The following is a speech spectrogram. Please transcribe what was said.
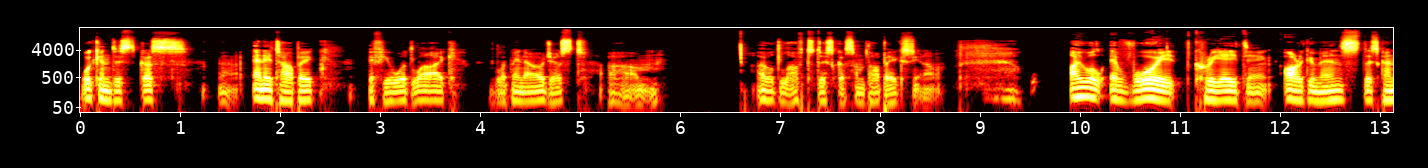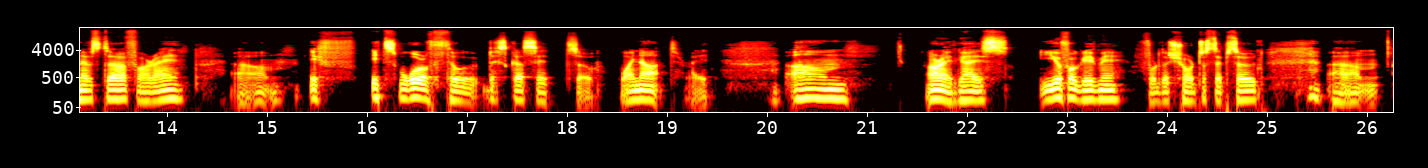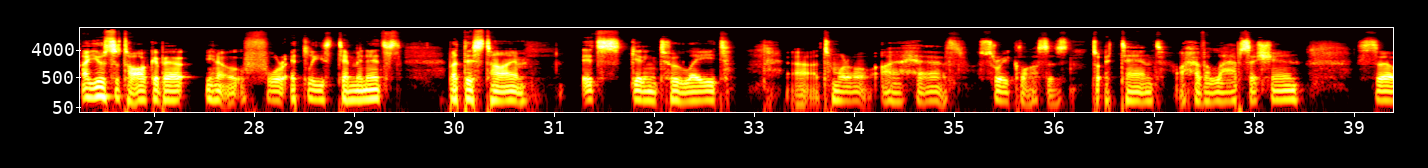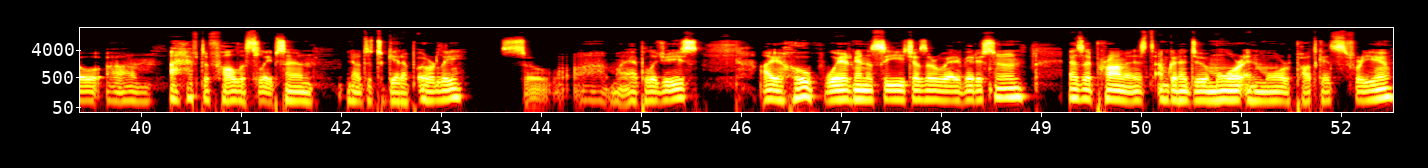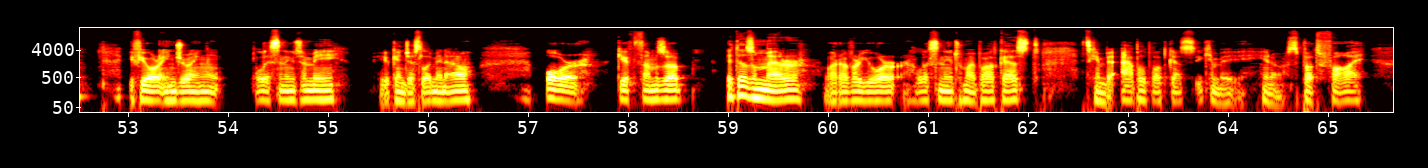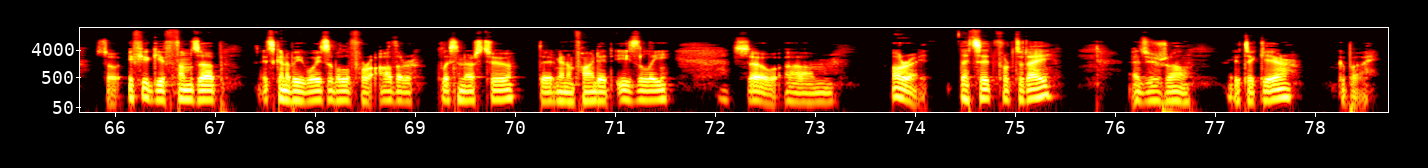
we can discuss uh, any topic if you would like. Let me know. Just, um, I would love to discuss some topics, you know. I will avoid creating arguments, this kind of stuff, alright? Um, if it's worth to discuss it, so why not, right? Um, alright, guys, you forgive me for the shortest episode. Um, I used to talk about, you know, for at least 10 minutes, but this time it's getting too late. Uh, tomorrow I have three classes to attend. I have a lab session. So um, I have to fall asleep soon in order to get up early. So uh, my apologies. I hope we're gonna see each other very very soon. As I promised, I'm gonna do more and more podcasts for you. If you're enjoying listening to me, you can just let me know or give thumbs up. It doesn't matter whatever you're listening to my podcast. It can be Apple Podcasts, it can be you know Spotify. So if you give thumbs up, it's going to be visible for other listeners too. They're going to find it easily. So, um, all right, that's it for today. As usual, you take care. Goodbye.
